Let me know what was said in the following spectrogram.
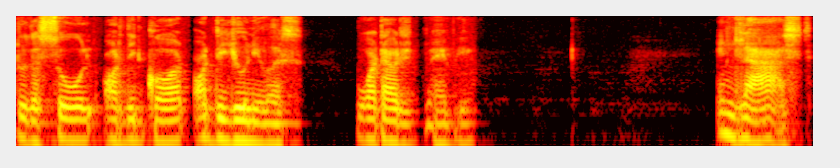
to the soul or the God or the universe, whatever it may be. And last,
